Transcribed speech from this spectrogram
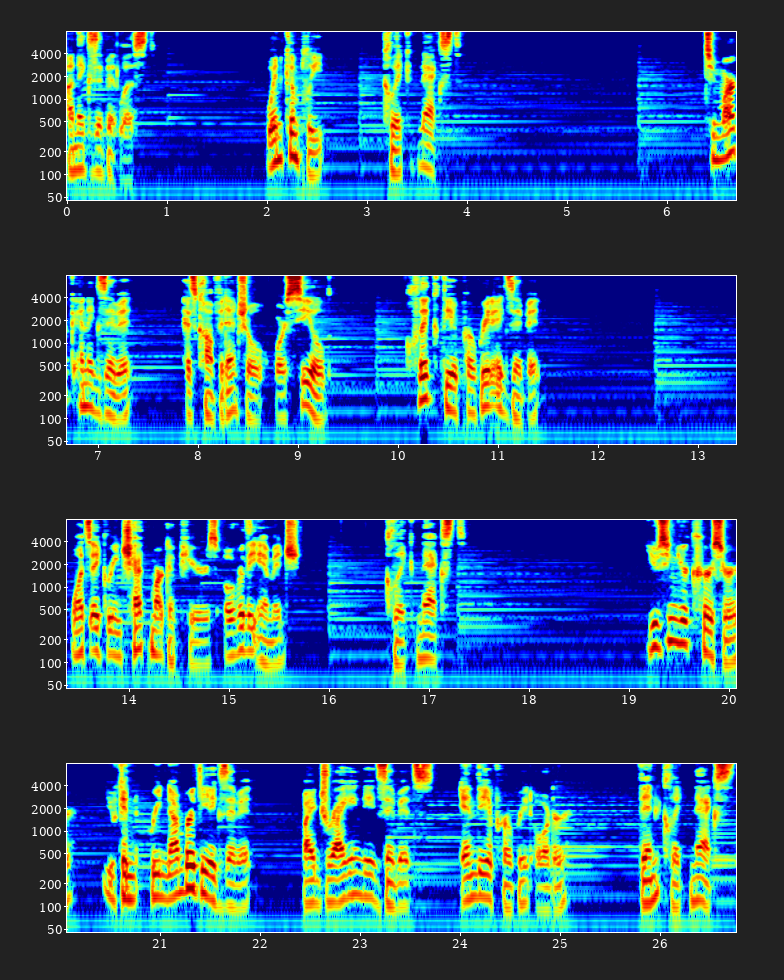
an exhibit list. When complete, click Next. To mark an exhibit as confidential or sealed, click the appropriate exhibit. Once a green check mark appears over the image, click Next. Using your cursor, you can renumber the exhibit by dragging the exhibits in the appropriate order, then click Next.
